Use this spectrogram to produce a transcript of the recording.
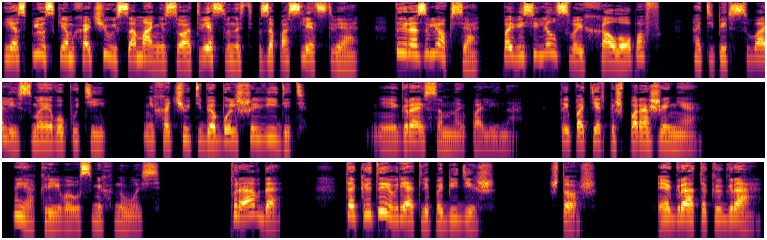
Я сплю с кем хочу и сама несу ответственность за последствия. Ты развлекся, повеселил своих холопов, а теперь свали с моего пути. Не хочу тебя больше видеть. Не играй со мной, Полина. Ты потерпишь поражение. Я криво усмехнулась. Правда? Так и ты вряд ли победишь. Что ж, игра так игра,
